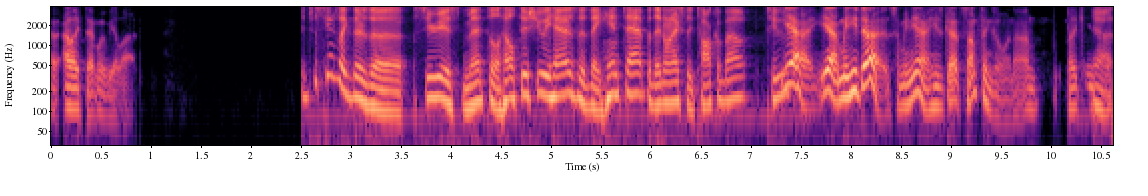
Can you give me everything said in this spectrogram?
I, I like that movie a lot It just seems like there's a serious mental health issue he has that they hint at, but they don't actually talk about too. yeah yeah I mean he does I mean yeah he's got something going on like Yeah.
